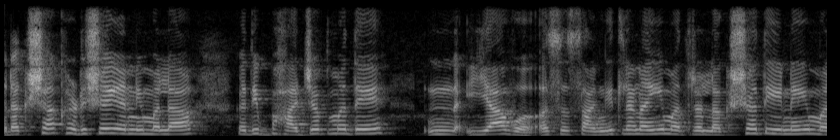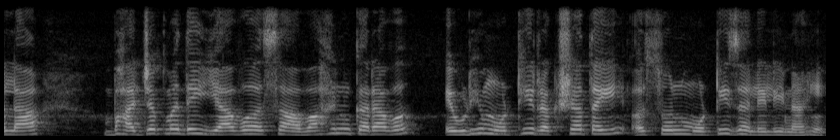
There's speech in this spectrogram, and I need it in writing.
रक्षा खडसे यांनी मला कधी भाजपमध्ये यावं असं सांगितलं नाही मात्र लक्षात येणे मला भाजपमध्ये यावं असं आवाहन करावं एवढी मोठी रक्षाताई असून मोठी झालेली नाही.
